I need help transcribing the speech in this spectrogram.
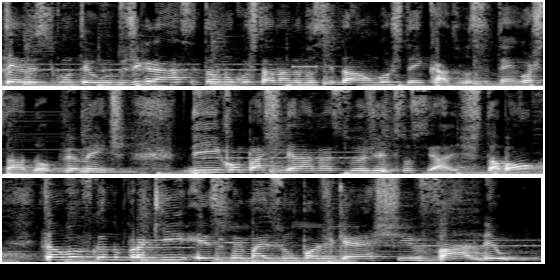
tendo esse conteúdo de graça, então não custa nada você dar um gostei, caso você tenha gostado, obviamente, e compartilhar nas suas redes sociais, tá bom? Então vou ficando por aqui. Esse foi mais um podcast. Valeu!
